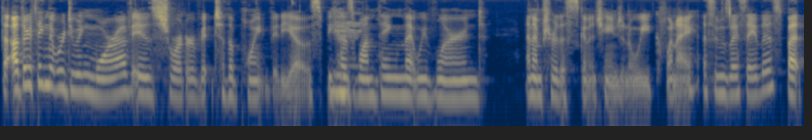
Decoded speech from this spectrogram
The other thing that we're doing more of is shorter vi- to the point videos because mm-hmm. one thing that we've learned and I'm sure this is going to change in a week when I, as soon as I say this, but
